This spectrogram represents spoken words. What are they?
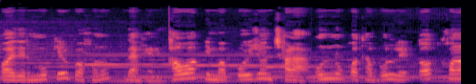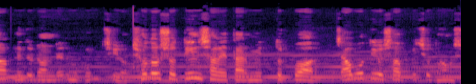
কয়েদির মুখেও কখনো দেখেনি। হাওয়া কিংবা প্রয়োজন ছাড়া অন্য কথা বললে তৎক্ষণাৎ মৃত্যুদণ্ডের হুকুম ছিল। সতেরোশো তিন সালে তার মৃত্যুর পর যাবতীয় সবকিছু ধ্বংস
